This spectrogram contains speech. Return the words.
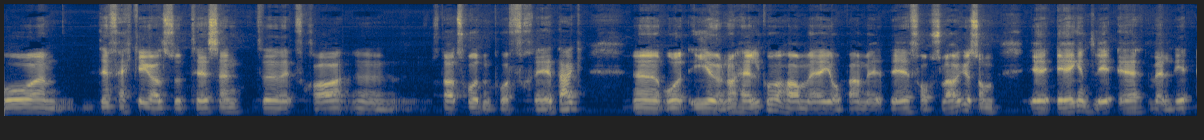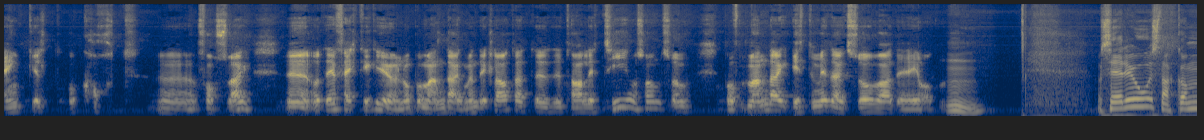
og eh, det fikk jeg altså tilsendt eh, fra statsråden på fredag. Og gjennom helga har vi jobba med det forslaget, som er, egentlig er et veldig enkelt og kort forslag. Og det fikk jeg gjennom på mandag. Men det er klart at det, tar litt tid, og sånn, så på mandag ettermiddag så var det i orden. Mm. Og så er det jo snakk om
